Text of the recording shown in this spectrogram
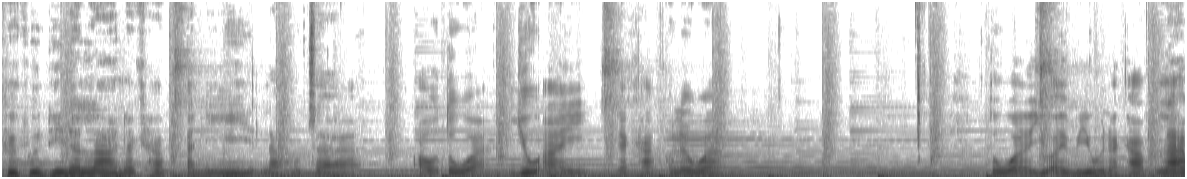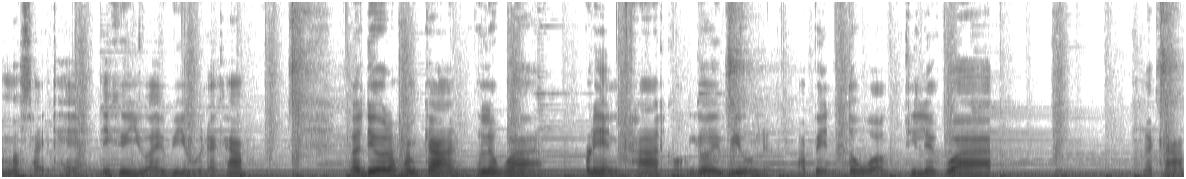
คือพื้นที่ด้านล่างนะครับ อันนี้เราจะเอาตัว UI นะครับเขาเรียกว่าตัว UI view นะครับ ลากมาใส่แทน นี่คือ UI view นะครับ แล้วเดี๋ยวเราทำการเขาเรียกว่าเปลี่ยนคลาสของ UI view เนี่ยมาเป็นตัวที่เรียกว่า นะครับ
